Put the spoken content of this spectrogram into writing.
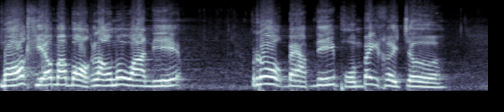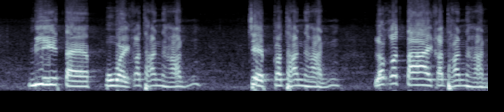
หมอเขียวมาบอกเราเมื่อวานนี้ โรคแบบนี้ผมไม่เคยเจอ มีแต่ป่วยกระทันหัน เจ็บกระทันหัน แล้วก็ตายกระทันหัน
